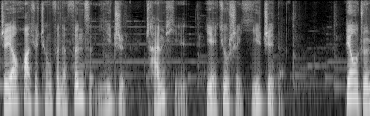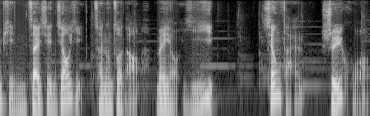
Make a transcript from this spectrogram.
只要化学成分的分子一致，产品也就是一致的。标准品在线交易才能做到没有疑义。相反，水果、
